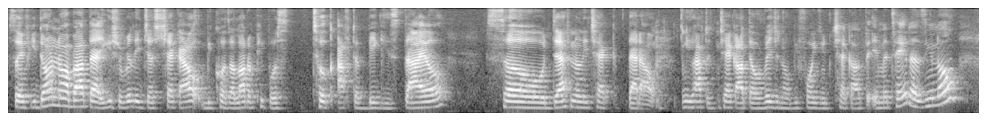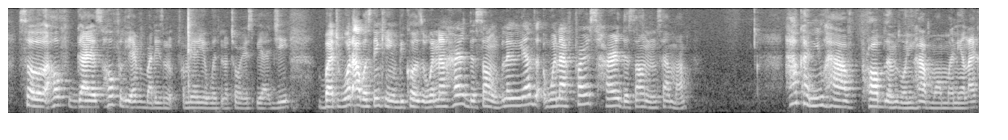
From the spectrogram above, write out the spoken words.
So if you don't know about that you should really just check out because a lot of people took after Biggie's style. So definitely check that out. You have to check out the original before you check out the imitators, you know? So hopefully guys, hopefully everybody's familiar with Notorious B.I.G. But what I was thinking, because when I heard the song, when I first heard the song in summer, how can you have problems when you have more money? Like,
